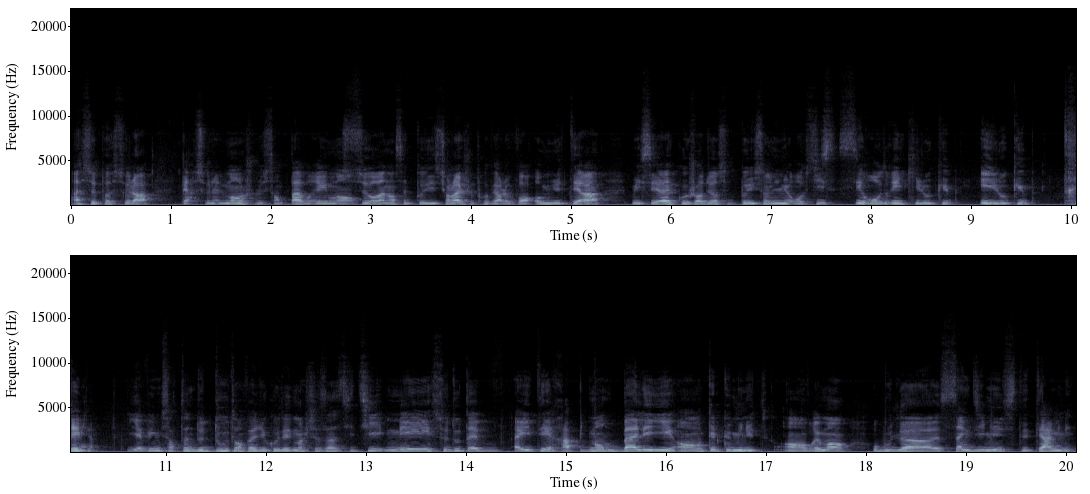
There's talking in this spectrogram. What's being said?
à ce poste-là personnellement, je ne le sens pas vraiment serein dans cette position-là. Je préfère le voir au milieu de terrain. Mais c'est vrai qu'aujourd'hui, dans cette position numéro 6, c'est Rodri qui l'occupe et il l'occupe très bien. Il y avait une certaine de doute en fait du côté de Manchester City, mais ce doute a, été rapidement balayé en quelques minutes. En vraiment, au bout de 5-10 minutes, c'était terminé.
